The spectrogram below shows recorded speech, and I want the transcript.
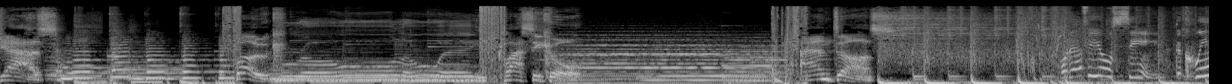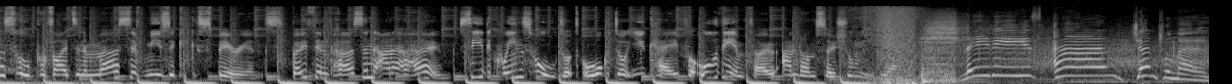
jazz, folk, classical, and dance. Whatever your scene, the Queen's Hall provides an immersive music experience, both in person and at home. See thequeenshall.org.uk for all the info and on social media. Ladies and gentlemen,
